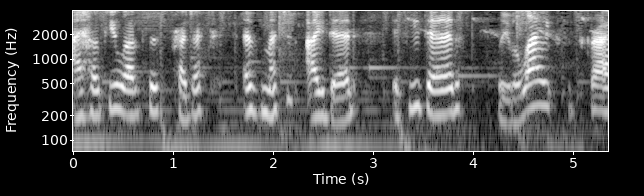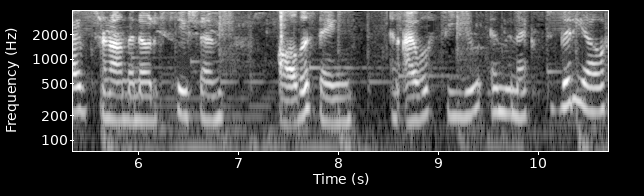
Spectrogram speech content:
I hope you loved this project as much as I did. If you did, leave a like, subscribe, turn on the notifications, all the things, and I will see you in the next video.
